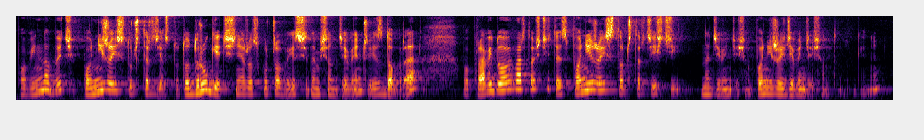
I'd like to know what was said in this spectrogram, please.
Powinno być poniżej 140. To drugie ciśnienie rozkurczowe jest 79, czyli jest dobre, bo prawidłowe wartości to jest poniżej 140 na 90, poniżej 90 drugie, nie?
